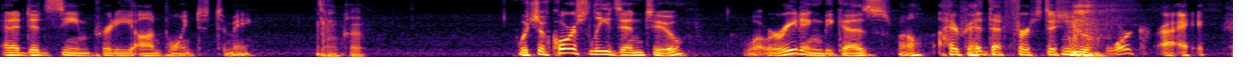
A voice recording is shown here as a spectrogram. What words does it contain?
and it did seem pretty on point to me. okay Which, of course, leads into what we're reading because, well, I read that first issue of Warcry.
